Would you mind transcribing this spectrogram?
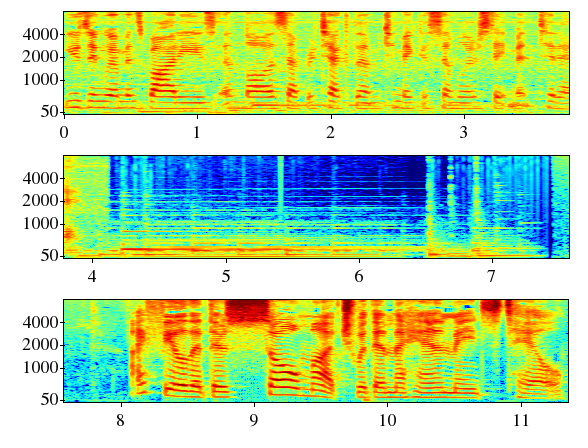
using women's bodies and laws that protect them to make a similar statement today? I feel that there's so much within The Handmaid's Tale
